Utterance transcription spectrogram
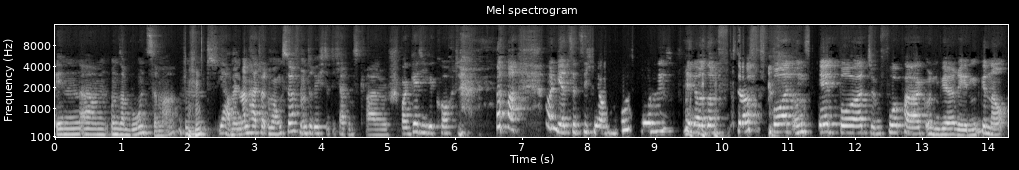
in ähm, unserem Wohnzimmer mhm. und ja, mein Mann hat heute Morgen Surfen unterrichtet. Ich habe uns gerade Spaghetti gekocht und jetzt sitze ich hier auf dem Fußboden hinter unserem Surfboard und Skateboard im Fuhrpark und wir reden, genau.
